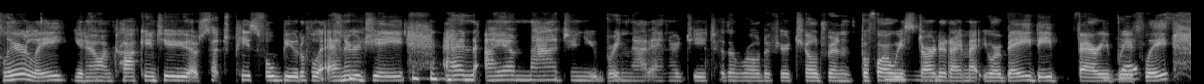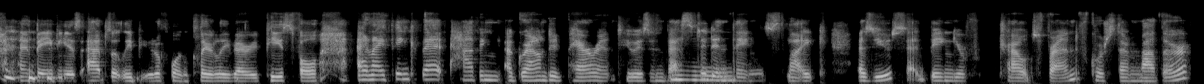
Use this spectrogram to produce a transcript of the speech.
clearly, you know, I'm talking to you, you have such peaceful, beautiful energy. and I imagine you bring that energy to the world of your children. Before mm-hmm. we started, I met your baby very briefly, yes. and baby is absolutely beautiful and clearly very peaceful. And I think that having a grounded parent who is invested mm-hmm. in things like, as you said, being your child's friend, of course, their mother,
